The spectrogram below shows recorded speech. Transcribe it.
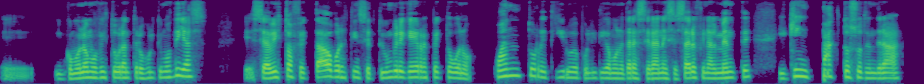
y como lo hemos visto durante los últimos días, se ha visto afectado por esta incertidumbre que hay respecto, bueno, cuánto retiro de política monetaria será necesario finalmente y qué impacto eso tendrá,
